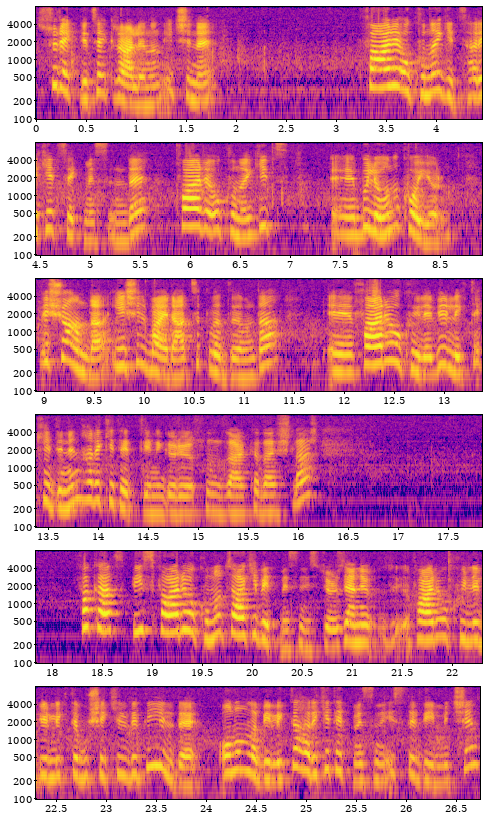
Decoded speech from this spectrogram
sürekli tekrarlanın içine Fare okuna git hareket sekmesinde fare okuna git e, bloğunu koyuyorum. Ve şu anda yeşil bayrağı tıkladığımda e, fare oku ile birlikte kedinin hareket ettiğini görüyorsunuz arkadaşlar. Fakat biz fare okunu takip etmesini istiyoruz. Yani fare oku ile birlikte bu şekilde değil de onunla birlikte hareket etmesini istediğim için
